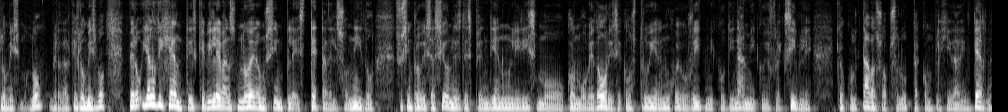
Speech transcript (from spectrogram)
Lo mismo, ¿no? ¿Verdad que es lo mismo? Pero ya lo dije antes que Bill Evans no era un simple esteta del sonido, sus improvisaciones desprendían un lirismo conmovedor y se construían en un juego rítmico, dinámico y flexible que ocultaba su absoluta complejidad interna.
